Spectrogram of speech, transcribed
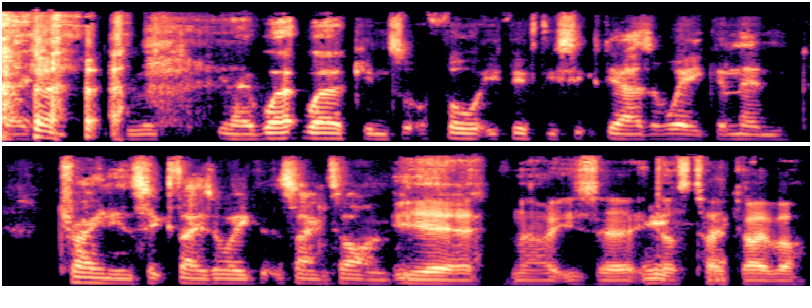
you know, work, working sort of 40, 50, 60 hours a week and then training six days a week at the same time. Yeah, no, it, is, uh, it does take over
